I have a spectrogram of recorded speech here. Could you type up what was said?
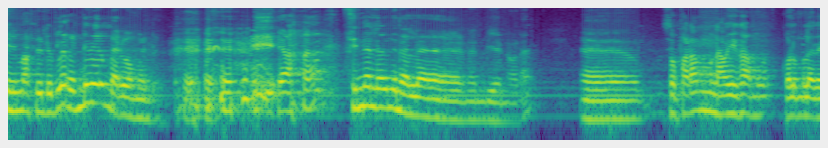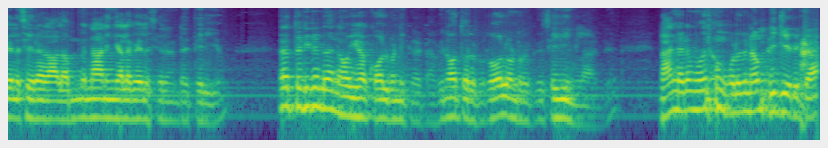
சினிமா ஃபீல்டுக்குள்ளே ரெண்டு பேரும் வருவோம் சின்னலேருந்து நல்ல நண்பி என்னோட. ஸோ படம் நவிகா மு- கொழும்புல வேலை செய்கிற காலம் நான் இங்கே வேலை செய்கிறேன்ட்டு தெரியும். திடீர்னு தான் நவிகா கால் பண்ணி கேட்டேன். வினோத் ஒரு ரோல் ஒன்று இருக்குது செய்வீங்களான்னு நாங்கள் இடும்போது உங்களுக்கு நம்பிக்கை இருக்கா?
